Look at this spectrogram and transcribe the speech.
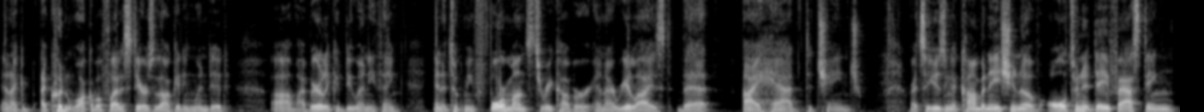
and I, could, I couldn't walk up a flight of stairs without getting winded. Um, I barely could do anything. And it took me four months to recover. And I realized that I had to change. Right, so using a combination of alternate day fasting,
